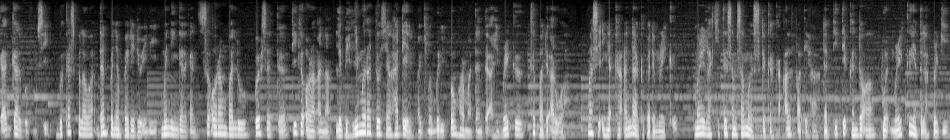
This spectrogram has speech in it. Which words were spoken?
gagal berfungsi. Bekas pelawak dan penyampai radio ini meninggalkan seorang balu berserta tiga orang anak lebih 500 yang hadir bagi memberi penghormatan terakhir mereka kepada arwah. Masih ingatkah anda kepada mereka? Marilah kita sama-sama sedekahkan Al-Fatihah dan titipkan doa buat mereka yang telah pergi.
